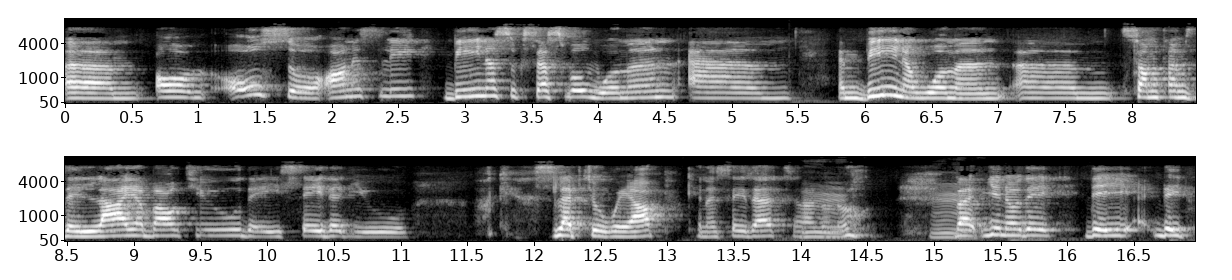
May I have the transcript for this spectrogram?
um, also honestly being a successful woman um, and being a woman um, sometimes they lie about you they say that you slept your way up can i say that mm. i don't mm. know mm. but you know they they they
